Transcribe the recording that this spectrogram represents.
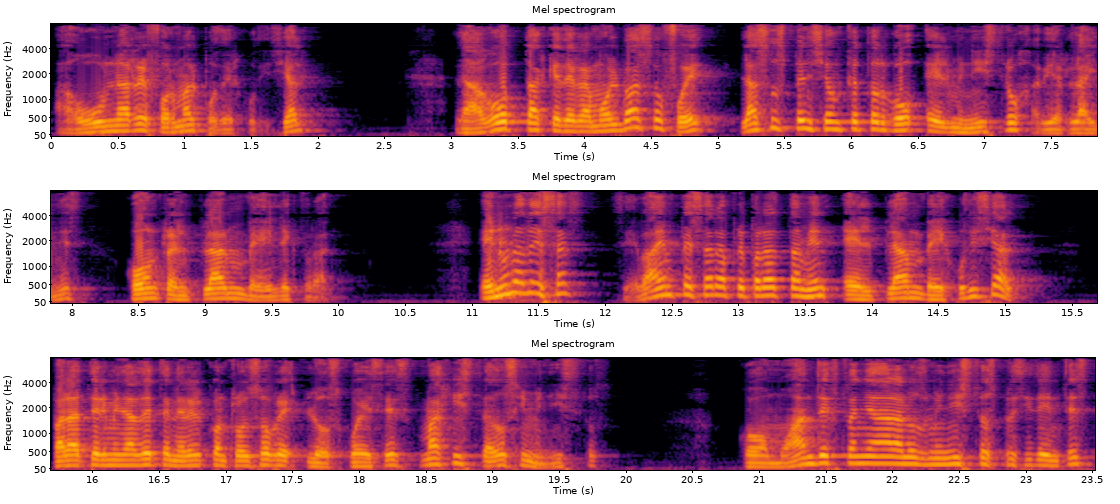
a una reforma al Poder Judicial. La gota que derramó el vaso fue la suspensión que otorgó el ministro Javier Laines contra el Plan B electoral. En una de esas se va a empezar a preparar también el Plan B judicial, para terminar de tener el control sobre los jueces, magistrados y ministros. Como han de extrañar a los ministros presidentes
